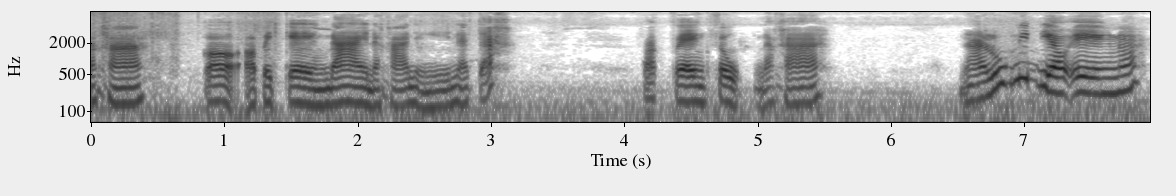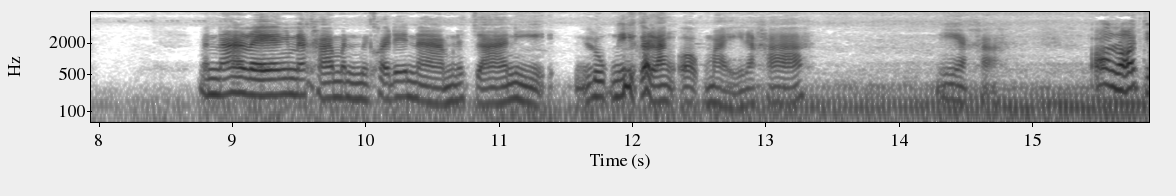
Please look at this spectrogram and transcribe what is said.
นะคะ ก็เอาไปแกงได้นะคะ อย่างนี้นะจ๊ะฟักแฟงสุกนะคะนะลูกนิดเดียวเองเนาะมันหน้าแรงนะคะ มันไม่ค่อยได้น้ำนะจ๊ะนี่ ลูกนี้กำลังออกใหม่นะคะ เนี่ยค่ะอ้อล้อจ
